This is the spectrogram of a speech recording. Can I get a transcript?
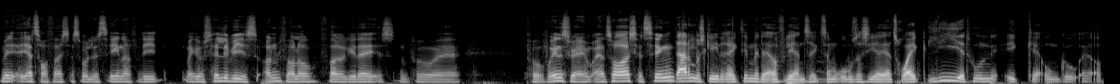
Men jeg, jeg tror først, jeg så lidt senere, fordi man kan jo heldigvis unfollow folk i dag sådan på, øh, på, på Instagram, og jeg tror også, jeg Men tænkte, der er det måske det rigtige med det offentlige ansigt, som Rosa siger. Jeg tror ikke lige, at hun ikke kan undgå at op,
